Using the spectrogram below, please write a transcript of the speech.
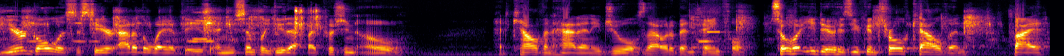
your goal is to steer out of the way of these, and you simply do that by pushing Oh. Had Calvin had any jewels, that would have been painful. So what you do is you control Calvin by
